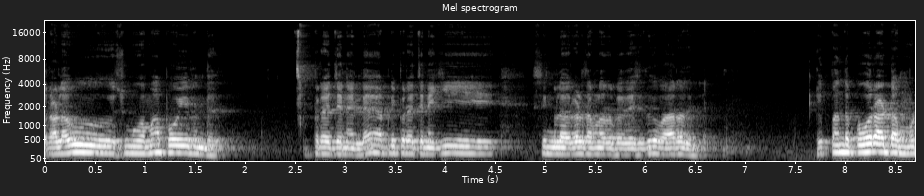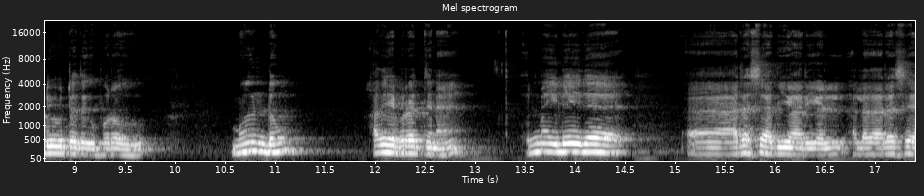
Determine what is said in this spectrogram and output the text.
ஓரளவு சுமூகமாக போயிருந்தது. பிரச்சனை இல்லை. அப்படி பிரச்சனைக்கு சிங்களவர்கள் தமிழர் பிரதேசத்துக்கு வரதில்லை இப்போ அந்த போராட்டம் முடிவிட்டதுக்கு பிறகு மீண்டும் அதே பிரச்சனை. உண்மையிலே இதை அரசு அதிகாரிகள் அல்லது அரசு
